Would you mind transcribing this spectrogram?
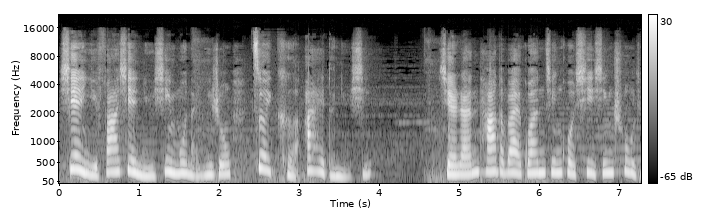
现已发现女性木乃伊中最可爱的女性。显然，她的外观经过细心处理。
